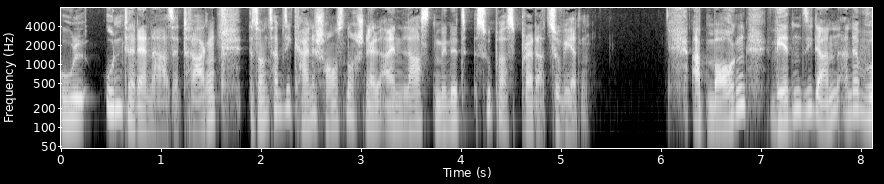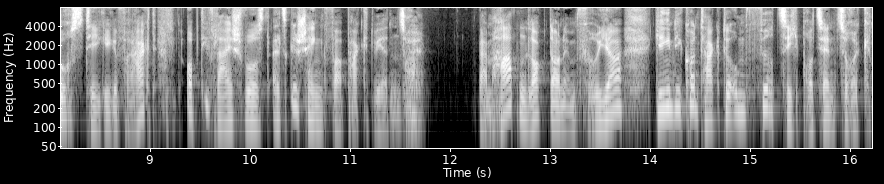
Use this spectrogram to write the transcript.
cool unter der Nase tragen, sonst haben Sie keine Chance, noch schnell ein Last-Minute-Superspreader zu werden. Ab morgen werden Sie dann an der Wursttheke gefragt, ob die Fleischwurst als Geschenk verpackt werden soll. Beim harten Lockdown im Frühjahr gingen die Kontakte um 40 Prozent zurück.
